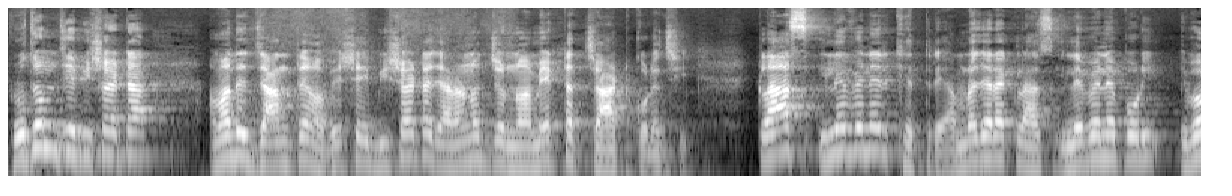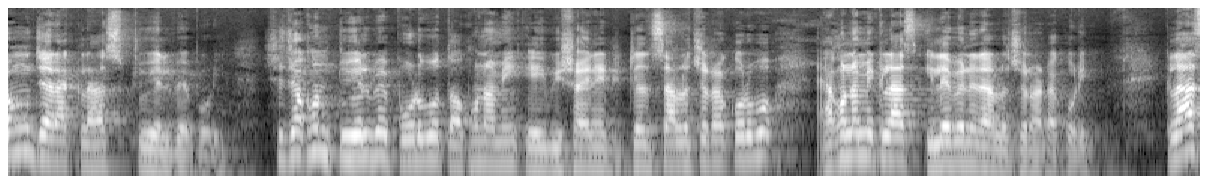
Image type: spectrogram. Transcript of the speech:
প্রথম যে বিষয়টা আমাদের জানতে হবে, সেই বিষয়টা জানানোর জন্য আমি একটা চার্ট করেছি। ক্লাস ইলেভেনের ক্ষেত্রে, আমরা যারা ক্লাস ইলেভেনে পড়ি এবং যারা ক্লাস টুয়েলভে পড়ি, সে যখন টুয়েলভে পড়ব তখন আমি এই বিষয় নিয়ে ডিটেলস আলোচনা করব। এখন আমি ক্লাস ইলেভেনের আলোচনাটা করি। ক্লাস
